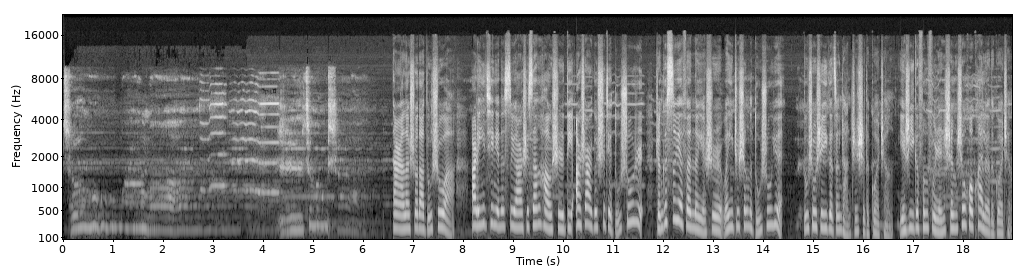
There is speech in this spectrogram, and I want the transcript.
周茫茫，日照山。当然了，说到读书啊，二零一七年的四月二十三号是第二十二个世界读书日，整个四月份呢也是文艺之声的读书月。读书是一个增长知识的过程，也是一个丰富人生、收获快乐的过程。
